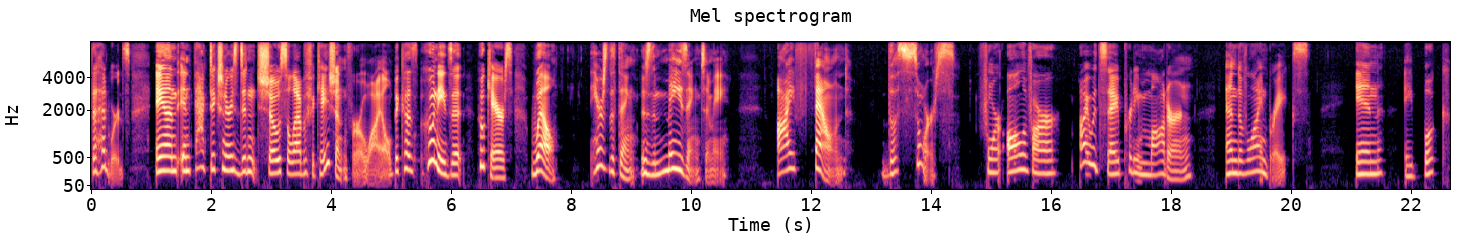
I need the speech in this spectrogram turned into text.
the headwords. And in fact, dictionaries didn't show syllabification for a while because who needs it? Who cares? Well, here's the thing this is amazing to me. I found the source for all of our, I would say, pretty modern end of line breaks in a book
